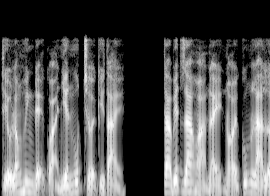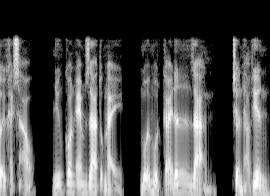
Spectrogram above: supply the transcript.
Tiểu long huynh đệ quả nhiên ngút trời kỳ tài. Ta biết gia hỏa này nói cũng là lời khách sáo, những con em gia tộc này, mỗi một cái đơn giản, trần hạo thiên,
